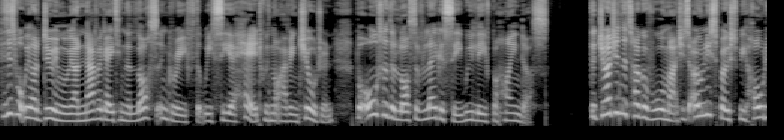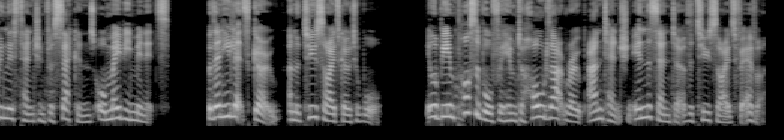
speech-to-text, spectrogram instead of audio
This is what we are doing when we are navigating the loss and grief that we see ahead with not having children, but also the loss of legacy we leave behind us. The judge in the tug of war match is only supposed to be holding this tension for seconds or maybe minutes, but then he lets go and the two sides go to war. It would be impossible for him to hold that rope and tension in the centre of the two sides forever.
